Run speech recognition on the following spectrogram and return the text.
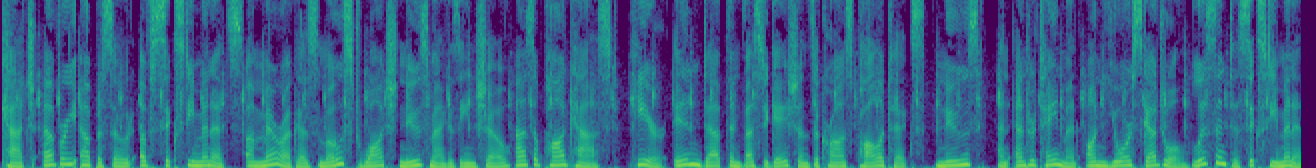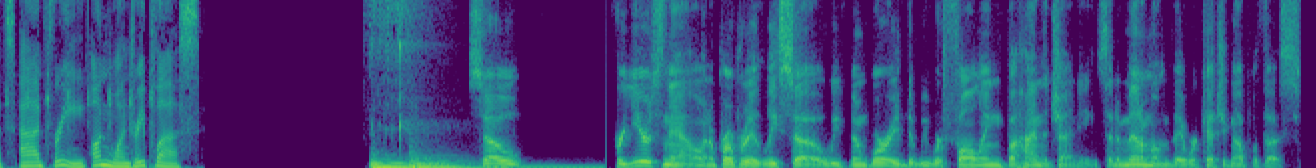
Catch every episode of 60 Minutes, America's most watched news magazine show, as a podcast. Hear in depth investigations across politics, news, and entertainment on your schedule. Listen to 60 Minutes ad free on Wondery Plus. So, for years now, and appropriately so, we've been worried that we were falling behind the Chinese. At a minimum, they were catching up with us.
